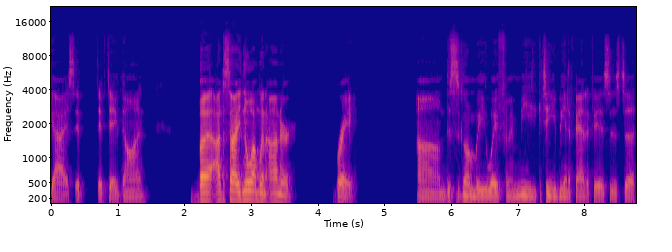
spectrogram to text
guys if if they've gone. But I decided, you know what, I'm going to honor Bray. Um, this is going to be a way for me to continue being a fan of his is to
